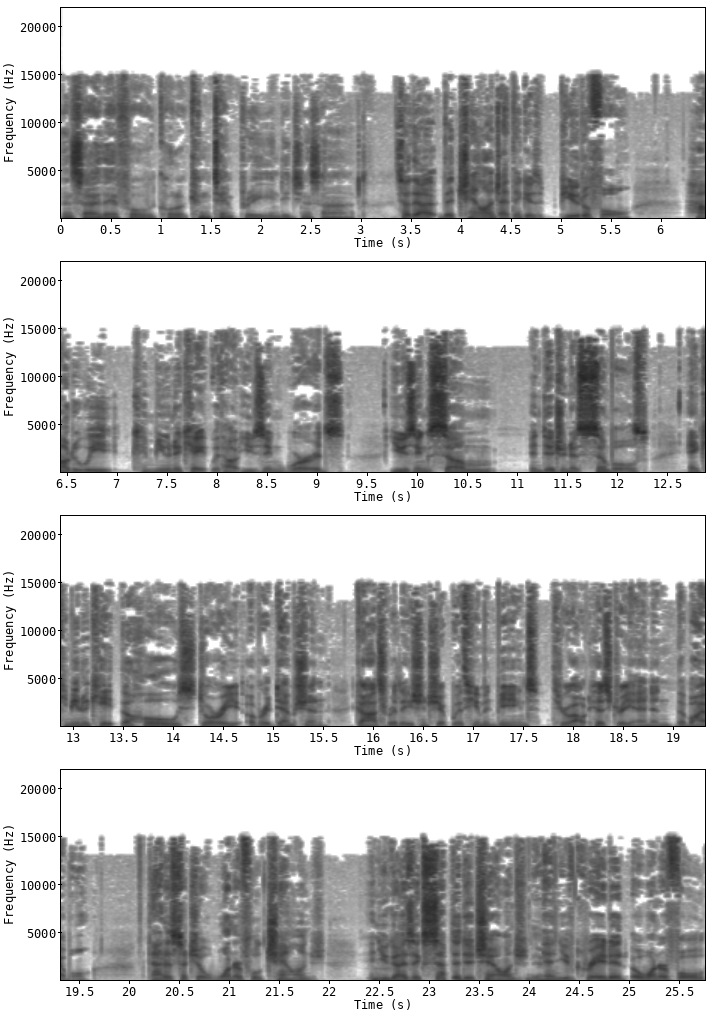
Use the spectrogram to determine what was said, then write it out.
and so therefore we call it contemporary Indigenous art. So the the challenge I think is beautiful. How do we communicate without using words, using some indigenous symbols, and communicate the whole story of redemption, God's relationship with human beings throughout history and in the Bible? That is such a wonderful challenge. And you mm-hmm. guys accepted the challenge Yeah. and you've created a wonderful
